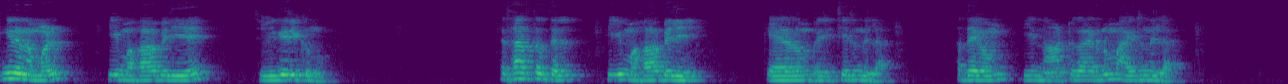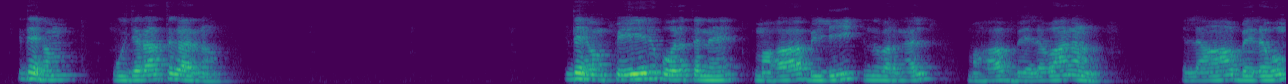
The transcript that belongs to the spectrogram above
ഇങ്ങനെ നമ്മൾ ഈ മഹാബലിയെ സ്വീകരിക്കുന്നു. യഥാർത്ഥത്തിൽ ഈ മഹാബലി കേരളം ഭരിച്ചിരുന്നില്ല. അദ്ദേഹം ഈ നാട്ടുകാരനും ആയിരുന്നില്ല. ഇദ്ദേഹം ഗുജറാത്തുകാരനാണ്. ഇദ്ദേഹം പേര് പോലെ തന്നെ മഹാബലി എന്ന് പറഞ്ഞാൽ മഹാബലവാനാണ്. എല്ലാ ബലവും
